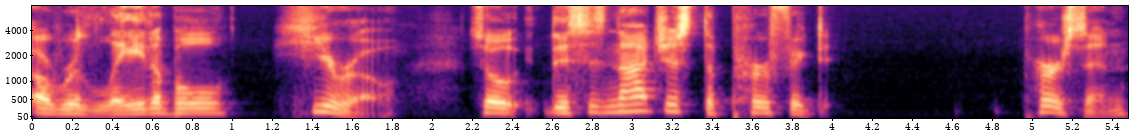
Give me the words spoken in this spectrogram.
a relatable hero. So this is not just the perfect person.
